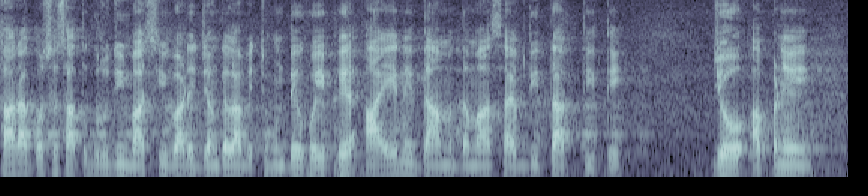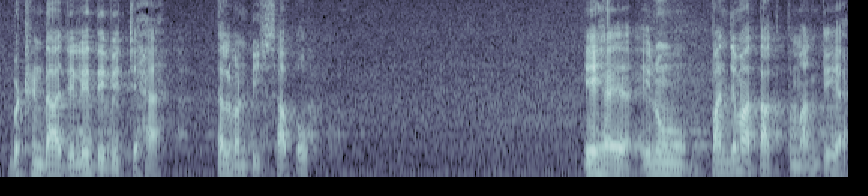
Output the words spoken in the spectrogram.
ਸਾਰਾ ਕੁਝ ਸਤਿਗੁਰੂ ਜੀ ਮਾਸੀਵਾੜੇ ਜੰਗਲਾਂ ਵਿੱਚ ਹੁੰਦੇ ਹੋਏ ਫਿਰ ਆਏ ਨੇ ਦਮ ਦਮਾ ਸਾਹਿਬ ਦੀ ਧਰਤੀ ਤੇ, ਜੋ ਆਪਣੇ ਬਠਿੰਡਾ ਜ਼ਿਲ੍ਹੇ ਦੇ ਵਿੱਚ ਹੈ, ਤਲਵੰਡੀ ਸਾਬੋ। ਇਹ ਹੈ, ਇਹਨੂੰ ਪੰਜਵਾਂ ਤਖਤ ਮੰਨਦੇ ਆ।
